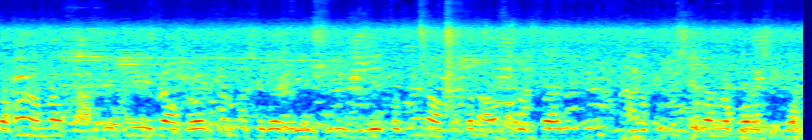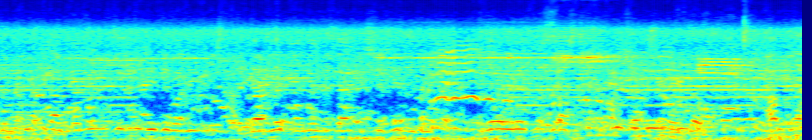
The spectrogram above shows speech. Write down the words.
তখন আমরা কাকে দিয়ে এটা অপারেট করব, সেটা এনসিবি নিজে করবে না অন্য কোনো আউটসোর্স তাদেরকে নিয়োগ করবে সেটা আমরা পরে সিদ্ধান্ত নেব। আমরা দিতে পারি। যাদের কমিউনিটি সলিউশন হতে হবে আমরা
